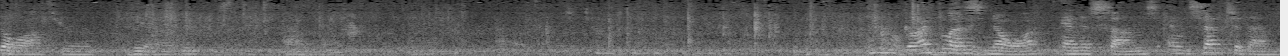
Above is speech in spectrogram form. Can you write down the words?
Go all through here. God blessed Noah and his sons and said to them,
